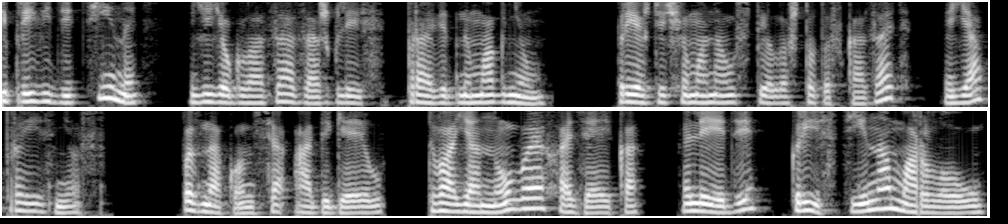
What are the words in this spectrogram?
и при виде Тины ее глаза зажглись праведным огнем. Прежде чем она успела что-то сказать, я произнес. «Познакомься, Абигейл, твоя новая хозяйка, леди Кристина Марлоу».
